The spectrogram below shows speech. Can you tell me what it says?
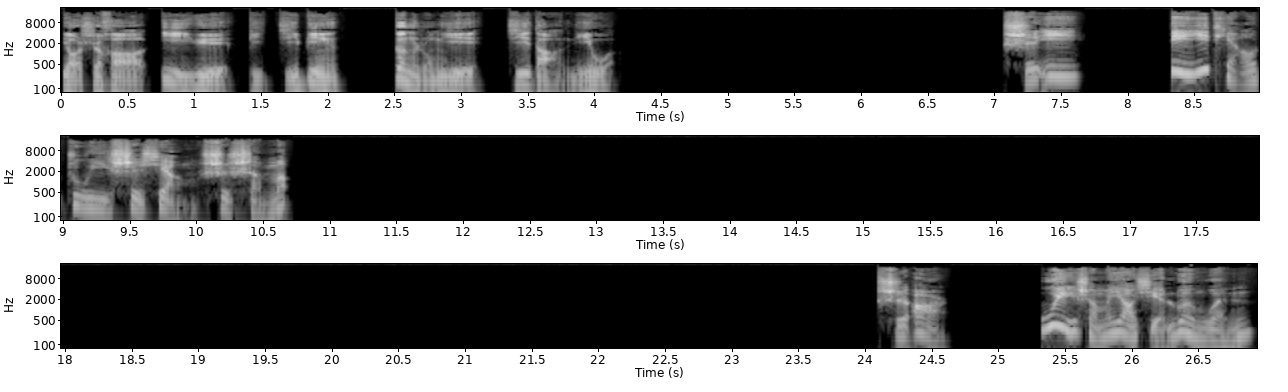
有时候，抑郁比疾病更容易击倒你我。十一，第一条注意事项是什么？十二，为什么要写论文？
